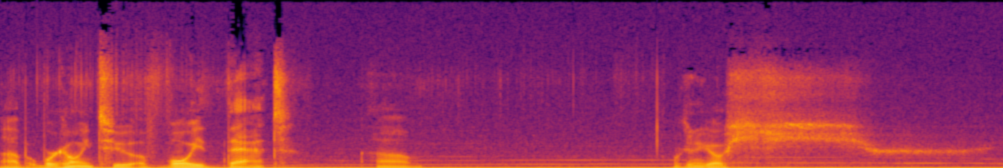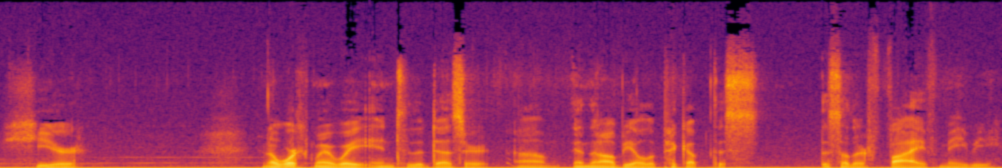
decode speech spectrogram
Uh, but we're going to avoid that. Um, we're gonna go he here. And I'll work my way into the desert um, and then I'll be able to pick up this this other five maybe.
